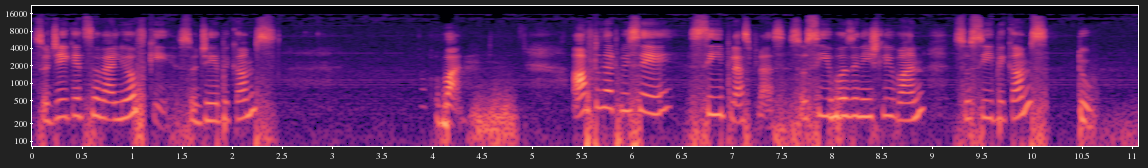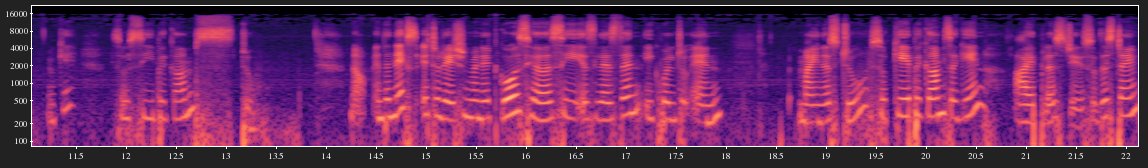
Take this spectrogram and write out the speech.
So j gets the value of k. So j becomes 1 after that we say c plus plus. So c was initially 1 so c becomes 2 okay? So c becomes 2 now in the next iteration when it goes here c is less than equal to n minus 2 so k becomes again i plus j. So this time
